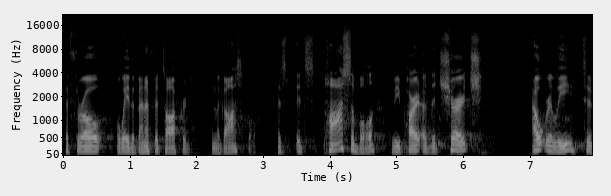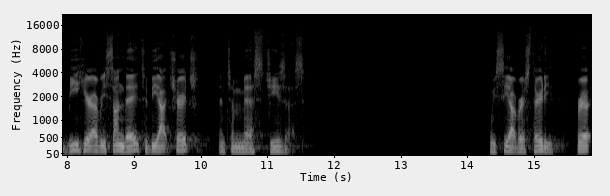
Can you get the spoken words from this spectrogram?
to throw away the benefits offered in the gospel. It's, it's possible to be part of the church outwardly, to be here every Sunday, to be at church, and to miss Jesus. We see at verse 30 For,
